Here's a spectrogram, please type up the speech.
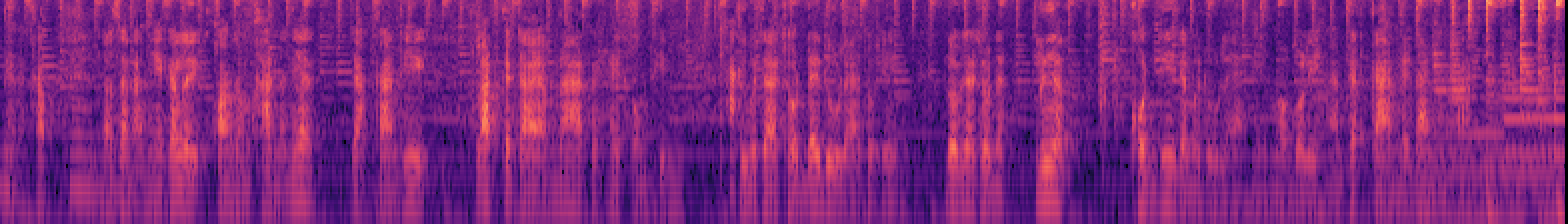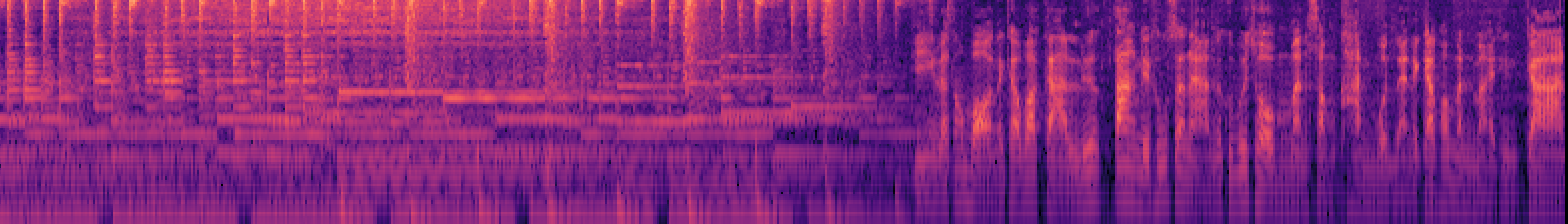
เนี่ยนะครับอืมลักษณะนี้ก็เลยความสำคัญอันเนี้ยจากการที่รัฐกระจายอำนาจไปให้ท้องถิ่นค่ะคือประชาชนได้ดูแลตัวเอง โดยประชาชนเนี่ยเลือกคนที่จะมาดูแลนี้มาบริหารจัดการในด้านต่างๆ งๆ แล้วต้องบอกนะครับว่าการเลือกตั้งในทุกสนามนะคุณผู้ชมมันสำคัญหมดแล้วนะครับเพราะมันหมายถึงการ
